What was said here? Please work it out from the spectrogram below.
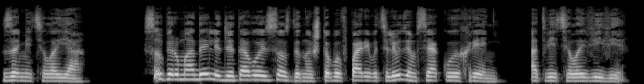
заметила я. Супермодели для того и созданы, чтобы впаривать людям всякую хрень, ответила Виви.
